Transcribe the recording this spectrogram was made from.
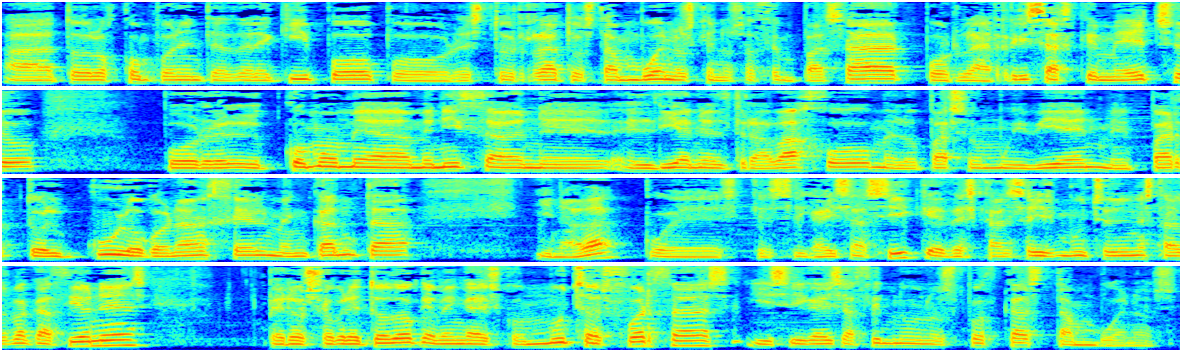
a todos los componentes del equipo por estos ratos tan buenos que nos hacen pasar, por las risas que me he hecho, por el- cómo me amenizan el, el día en el trabajo, me lo paso muy bien, me parto el culo con Ángel, me encanta. Y nada, pues que sigáis así, que descanséis mucho en estas vacaciones, pero sobre todo que vengáis con muchas fuerzas y sigáis haciendo unos podcasts tan buenos.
